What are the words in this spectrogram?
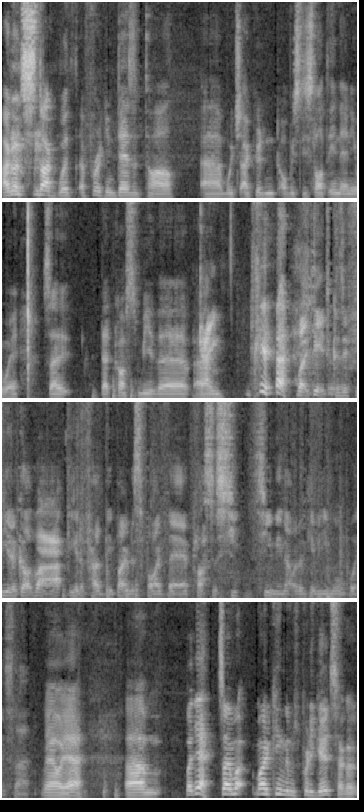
I got stuck with a freaking desert tile, uh, which I couldn't obviously slot in anywhere. So that cost me the um, Game. Yeah, Well, it did, because if you'd have got that, you'd have had the bonus five there, plus assuming that would have given you more points there. well, yeah. Um, but yeah, so my, my kingdom's pretty good. So I got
